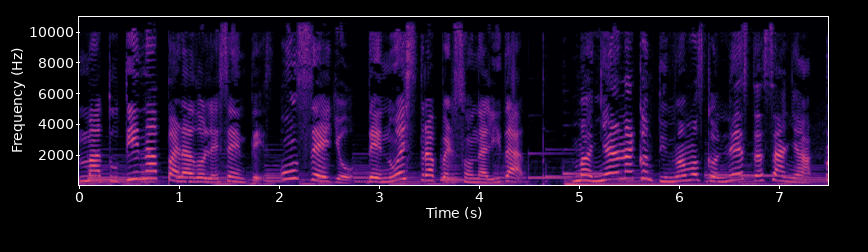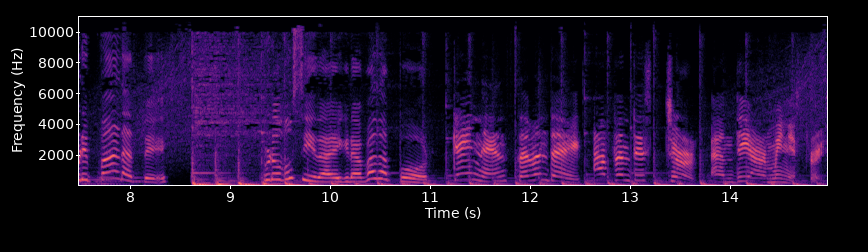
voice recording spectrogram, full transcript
Matutina para adolescentes, un sello de nuestra personalidad. Mañana continuamos con esta hazaña. ¡Prepárate! Producida y grabada por Canaan Seventh Day Adventist Church and DR Ministries.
